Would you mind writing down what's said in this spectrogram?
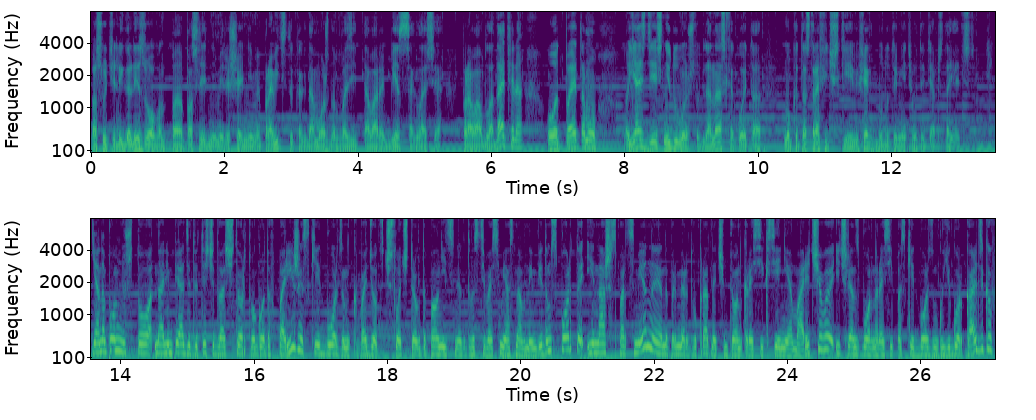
по сути, легализован по последними решениями правительства, когда можно ввозить товары без согласия правообладателя. Вот, поэтому я здесь не думаю, что для нас какой-то ну, катастрофический эффект будут иметь вот эти обстоятельства. Я напомню, что на Олимпиаде 2024 года в Париже скейтбординг войдет в число четырех дополнительных к 28 основным видам спорта, и наши спортсмены, например, двукратная чемпионка России Ксения Маричева и член сборной России по скейтбордингу Егор Кальдиков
